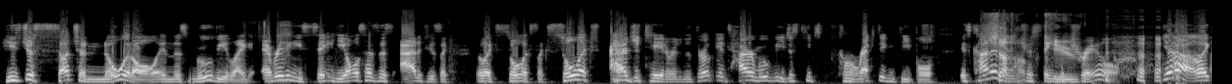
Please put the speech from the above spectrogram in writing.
he's just such a know-it-all in this movie. Like everything he's saying, he almost has this attitude. It's like they're like Solex, like Solex agitator, and throughout the entire movie, he just keeps correcting people. It's kind of Shut an up, interesting Q. portrayal. yeah, like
